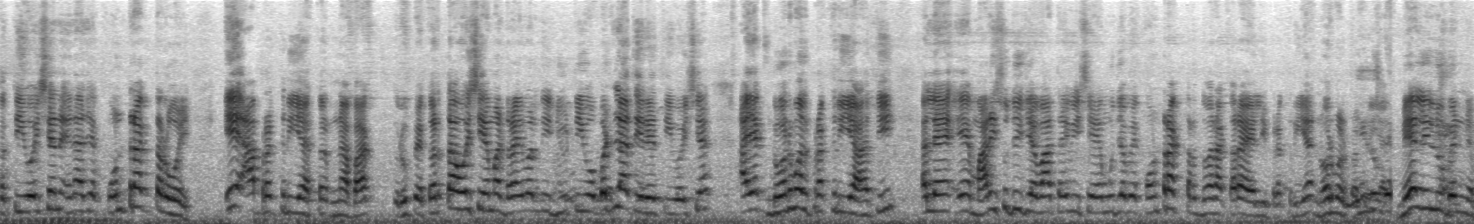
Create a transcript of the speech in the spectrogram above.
થતી હોય છે ને એના જે કોન્ટ્રાક્ટર હોય એ આ પ્રક્રિયાના ભાગ રૂપે કરતા હોય છે. એમાં ડ્રાઈવરની ડ્યુટીઓ બદલાતી રહેતી હોય છે. આ એક નોર્મલ પ્રક્રિયા હતી. એટલે એ મારી સુધી જે વાત આવી છે એ મુજબ એ કોન્ટ્રાક્ટર દ્વારા કરાયેલી પ્રક્રિયા નોર્મલ પ્રક્રિયા. મેં લીલુબેનને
